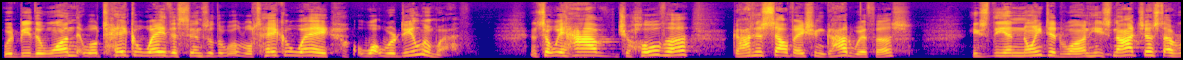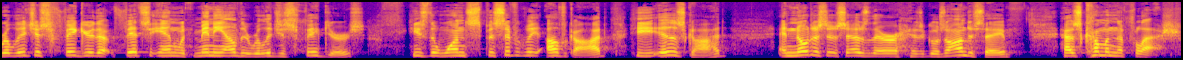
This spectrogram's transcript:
would be the one that will take away the sins of the world, will take away what we're dealing with. And so we have Jehovah, God is salvation, God with us. He's the anointed one. He's not just a religious figure that fits in with many other religious figures. He's the one specifically of God. He is God. And notice it says there, as it goes on to say, has come in the flesh,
